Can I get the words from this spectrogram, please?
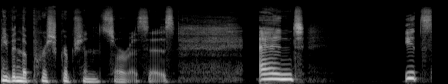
even the prescription services. And it's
